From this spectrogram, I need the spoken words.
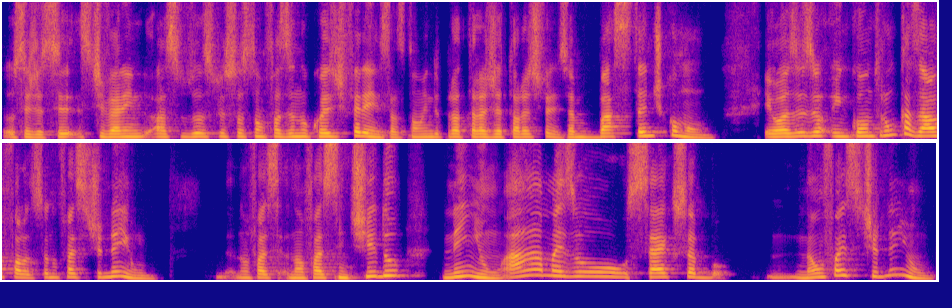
Ou seja, se estiverem as duas pessoas estão fazendo coisas diferentes, elas estão indo para trajetórias diferentes, é bastante comum. Eu às vezes eu encontro um casal e falo, isso não faz sentido nenhum. Não faz, não faz sentido nenhum. Ah, mas o sexo é não faz sentido nenhum.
